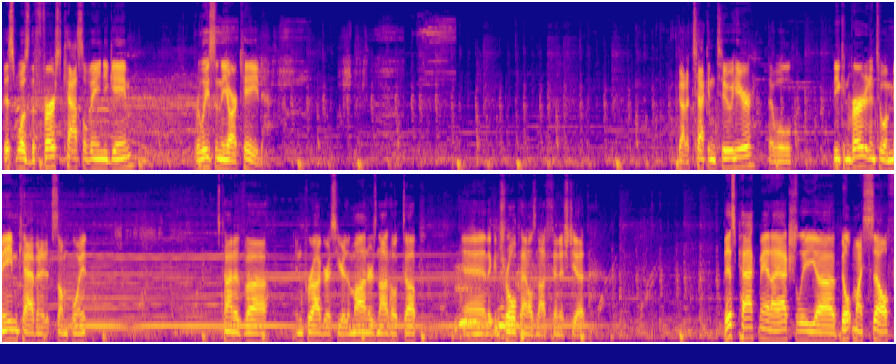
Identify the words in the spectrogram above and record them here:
This was the first Castlevania game released in the arcade. Got a Tekken 2 here that will be converted into a MAME cabinet at some point. It's kind of uh, in progress here. The monitor's not hooked up and the control panel's not finished yet. This Pac-Man I actually uh, built myself.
